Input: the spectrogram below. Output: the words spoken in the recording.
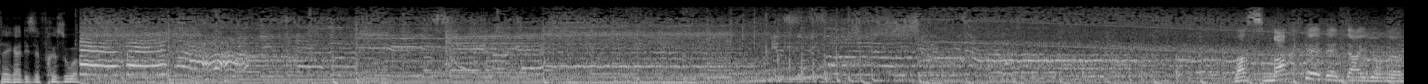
Digga, diese Frisur. Was macht der denn da, Junge?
